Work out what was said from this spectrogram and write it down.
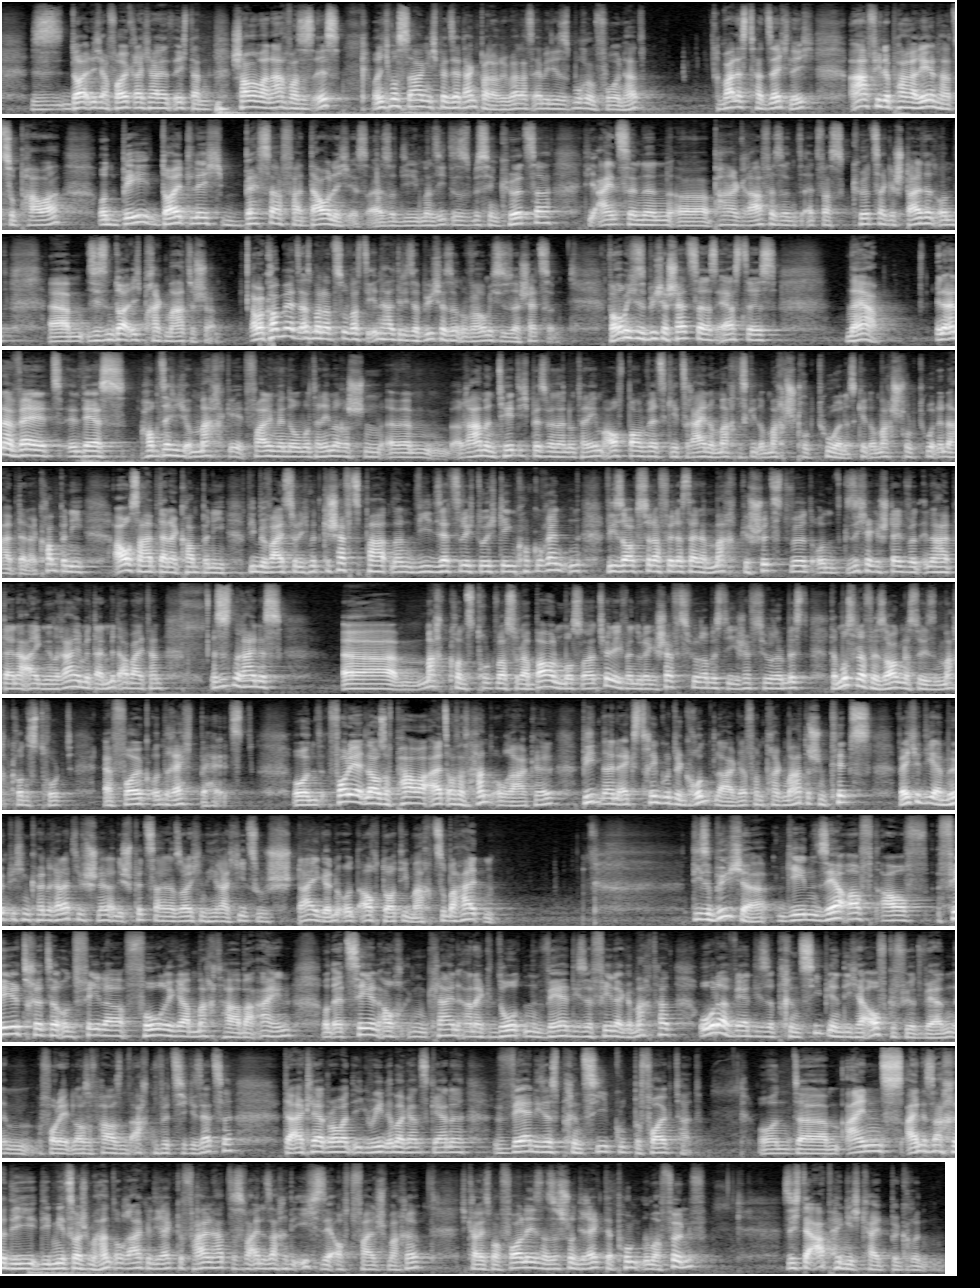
deutlich erfolgreicher als ich. Dann schauen wir mal nach, was es ist. Und ich muss sagen, ich bin sehr dankbar darüber, dass er mir dieses Buch empfohlen hat weil es tatsächlich A, viele Parallelen hat zu Power und B, deutlich besser verdaulich ist. Also die, man sieht, es ist ein bisschen kürzer, die einzelnen äh, Paragraphe sind etwas kürzer gestaltet und ähm, sie sind deutlich pragmatischer. Aber kommen wir jetzt erstmal dazu, was die Inhalte dieser Bücher sind und warum ich sie so schätze. Warum ich diese Bücher schätze, das erste ist, naja, in einer Welt, in der es hauptsächlich um Macht geht, vor allem wenn du im unternehmerischen ähm, Rahmen tätig bist, wenn du ein Unternehmen aufbauen willst, geht es rein um Macht, es geht um Machtstrukturen, es geht um Machtstrukturen innerhalb deiner Company, außerhalb deiner Company, wie beweist du dich mit Geschäftspartnern, wie setzt du dich durch gegen Konkurrenten, wie sorgst du dafür, dass deine Macht geschützt wird und sichergestellt wird innerhalb deiner eigenen Reihen mit deinen Mitarbeitern. Es ist ein reines äh, Machtkonstrukt, was du da bauen musst. Und natürlich, wenn du der Geschäftsführer bist, die Geschäftsführerin bist, dann musst du dafür sorgen, dass du diesem Machtkonstrukt Erfolg und Recht behältst. Und 48 Laws of Power als auch das Handorakel bieten eine extrem gute Grundlage von pragmatischen Tipps, welche dir ermöglichen können, relativ schnell an die Spitze einer solchen Hierarchie zu steigen und auch dort die Macht zu behalten. Diese Bücher gehen sehr oft auf Fehltritte und Fehler voriger Machthaber ein und erzählen auch in kleinen Anekdoten, wer diese Fehler gemacht hat oder wer diese Prinzipien, die hier aufgeführt werden, im 48 Laws of Power sind 48 Gesetze, da erklärt Robert E. Greene immer ganz gerne, wer dieses Prinzip gut befolgt hat. Und ähm, eins, eine Sache, die, die mir zum Beispiel im Handorakel direkt gefallen hat, das war eine Sache, die ich sehr oft falsch mache. Ich kann jetzt mal vorlesen, das ist schon direkt der Punkt Nummer 5 sich der Abhängigkeit begründen.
